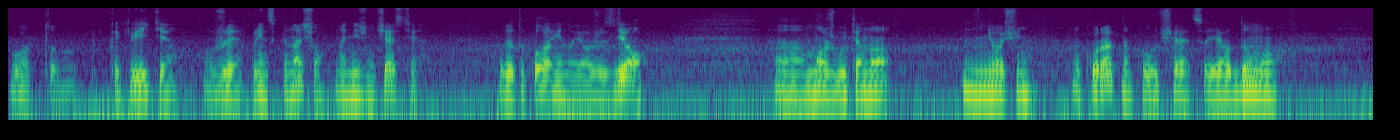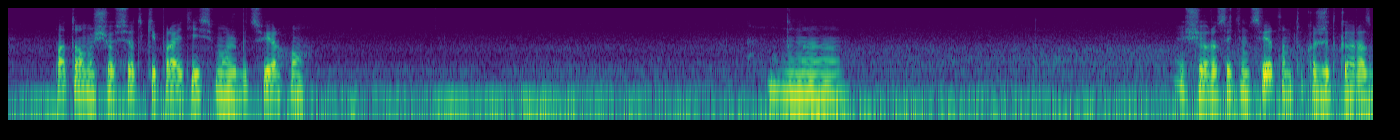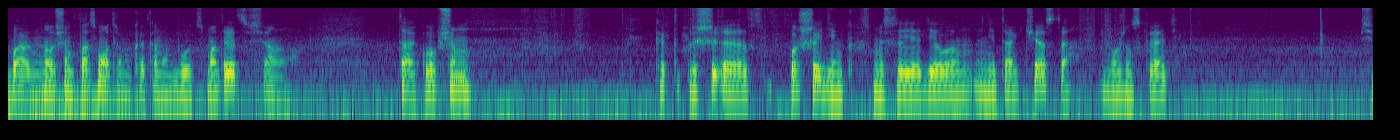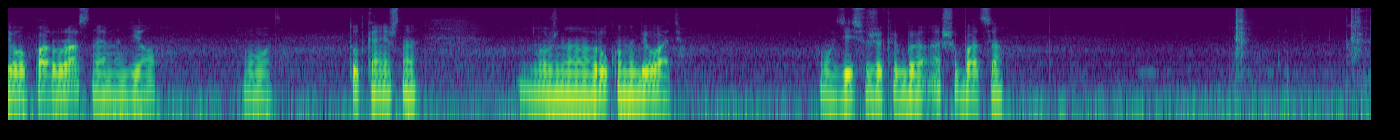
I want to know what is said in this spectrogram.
Вот, как видите, уже в принципе начал на нижней части. Вот эту половину я уже сделал. А, может быть оно не очень аккуратно получается. Я вот думаю, потом еще все-таки пройтись, может быть, сверху еще раз этим цветом, только жидко разбавлено. Ну, в общем, посмотрим, как оно будет смотреться все. Так, в общем, как-то приши... э, по шейдинг, в смысле, я делаю не так часто, можно сказать, всего пару раз, наверное, делал. Вот. Тут, конечно, нужно руку набивать. Вот здесь уже как бы ошибаться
